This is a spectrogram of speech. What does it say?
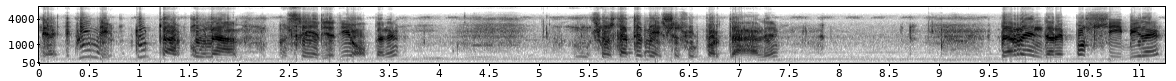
E quindi tutta una serie di opere sono state messe sul portale per rendere possibile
